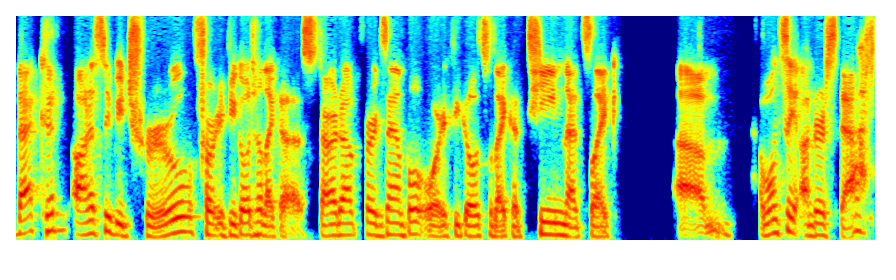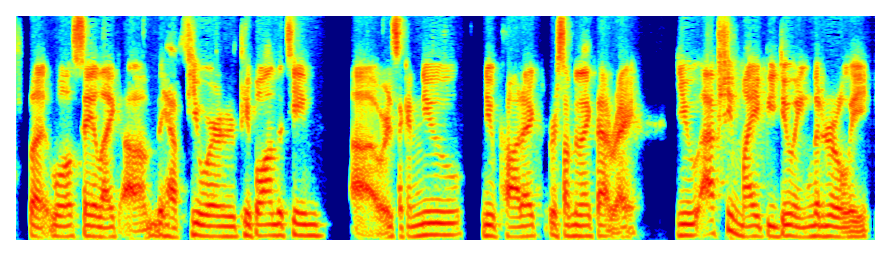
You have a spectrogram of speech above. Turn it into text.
that could honestly be true for if you go to like a startup, for example, or if you go to like a team that's like um, I won't say understaffed, but we'll say like um, they have fewer people on the team uh, or it's like a new new product or something like that, right? You actually might be doing literally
